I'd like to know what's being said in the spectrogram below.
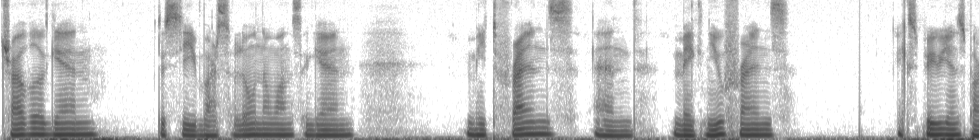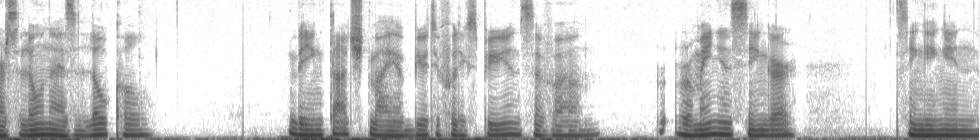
travel again, to see Barcelona once again, meet friends and make new friends, experience Barcelona as a local, being touched by a beautiful experience of a Romanian singer singing in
